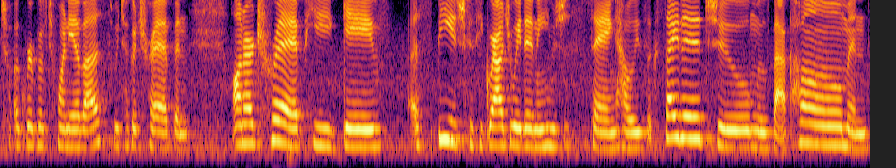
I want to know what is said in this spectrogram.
t- a group of twenty of us. We took a trip, and on our trip, he gave a speech because he graduated, and he was just saying how he's excited to move back home and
